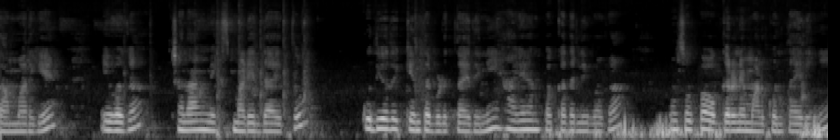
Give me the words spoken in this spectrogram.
ಸಾಂಬಾರಿಗೆ. ಇವಾಗ ಚೆನ್ನಾಗಿ ಮಿಕ್ಸ್ ಮಾಡಿದ್ದಾಯಿತು. ಕುದಿಯೋದಕ್ಕೆ ಅಂತ ಬಿಡ್ತಾ ಇದ್ದೀನಿ. ಹಾಗೆ ನನ್ನ ಪಕ್ಕದಲ್ಲಿ ಇವಾಗ ಒಂದು ಸ್ವಲ್ಪ ಒಗ್ಗರಣೆ ಮಾಡ್ಕೊತಾ ಇದ್ದೀನಿ.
